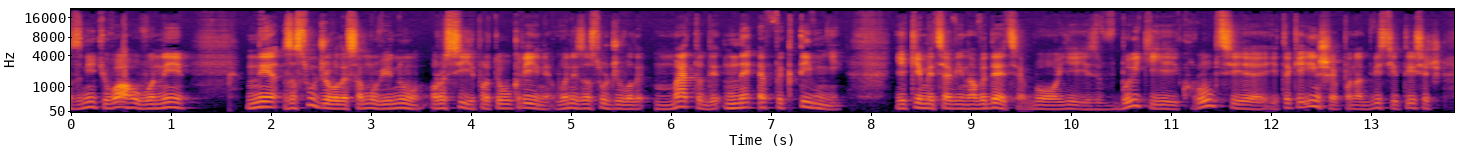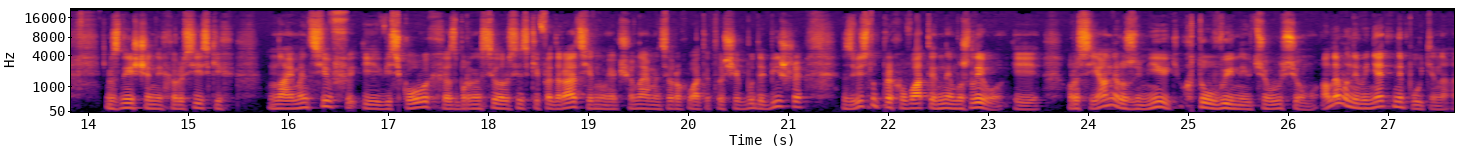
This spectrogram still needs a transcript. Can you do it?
зверніть увагу, вони не засуджували саму війну Росії проти України, вони засуджували методи неефективні, якими ця війна ведеться, бо є і вбиті, є і корупція, і таке інше. Понад 200 тисяч знищених російських найманців і військових Збройних сил Російської Федерації. Ну, якщо найманців рахувати, то ще буде більше. Звісно, приховати неможливо. І росіяни розуміють, хто винний в цьому всьому. Але вони винять не Путіна,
